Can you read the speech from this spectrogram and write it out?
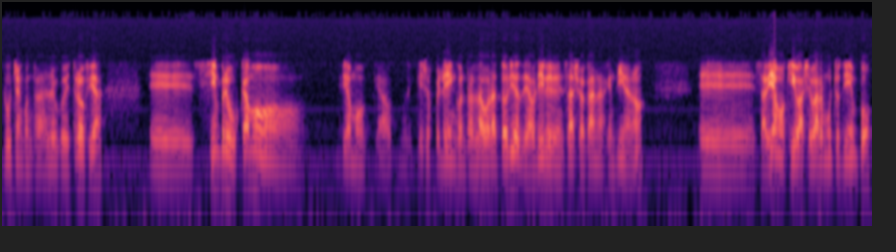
luchan contra la leucodistrofia, eh, siempre buscamos, digamos, que, ellos peleen contra el laboratorio de abrir el ensayo acá en Argentina, ¿no? Eh, sabíamos que iba a llevar mucho tiempo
